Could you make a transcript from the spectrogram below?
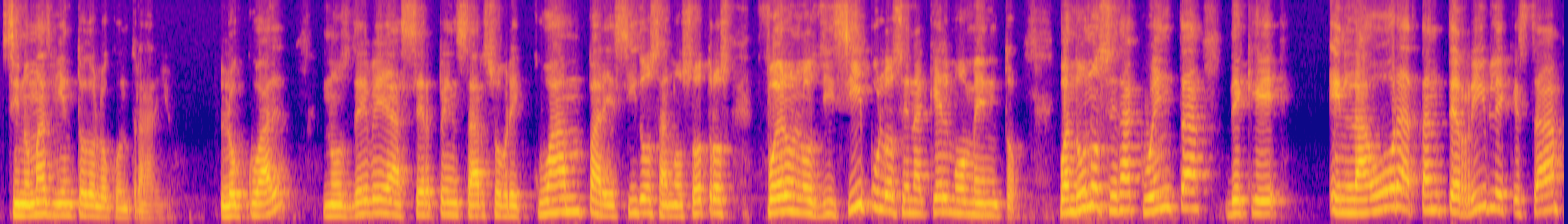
sino más bien todo lo contrario, lo cual nos debe hacer pensar sobre cuán parecidos a nosotros fueron los discípulos en aquel momento. Cuando uno se da cuenta de que en la hora tan terrible que está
